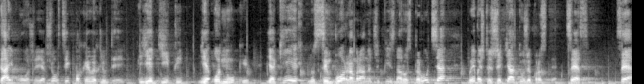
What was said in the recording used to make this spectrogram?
дай Боже, якщо в цих похилих людей є діти, є онуки, які ну з цим боргом рано чи пізно розберуться. Вибачте, життя дуже просте. Це це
